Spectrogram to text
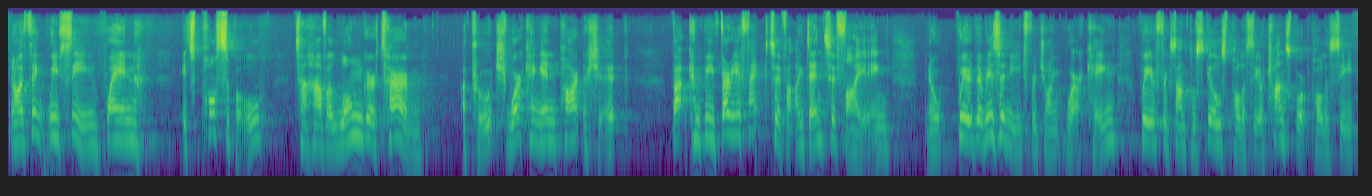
You know, I think we've seen when it's possible to have a longer term approach, working in partnership, that can be very effective at identifying you know, where there is a need for joint working, where, for example, skills policy or transport policy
